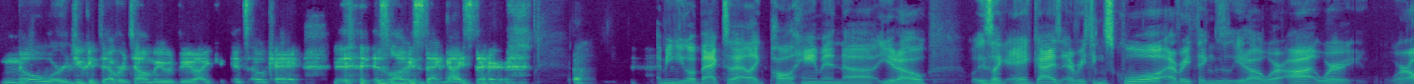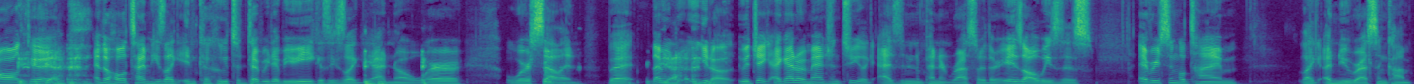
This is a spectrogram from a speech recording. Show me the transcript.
no word you could ever tell me would be like it's okay, as long as that guy's there. I mean, you go back to that like Paul Heyman, uh, you know, he's like, "Hey guys, everything's cool, everything's you know, we're on, we're we're all good," Yeah. and the whole time he's like in cahoots with WWE because he's like, "Yeah, no, we're we're selling." But I mean, Yeah. you know, with Jake, I got to imagine too, like as an independent wrestler, there is always this every single time like a new wrestling comp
